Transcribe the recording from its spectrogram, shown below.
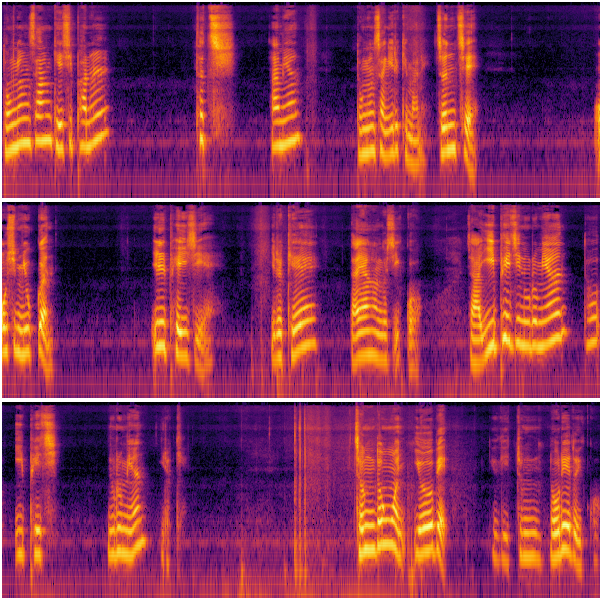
동영상 게시판을 터치하면 동영상 이렇게만 해. 전체 56건 1페이지에. 이렇게 다양한 것이 있고. 자, 2페이지 누르면 또 2페이지. 누르면 이렇게. 정동원 여백. 여기 정, 노래도 있고.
